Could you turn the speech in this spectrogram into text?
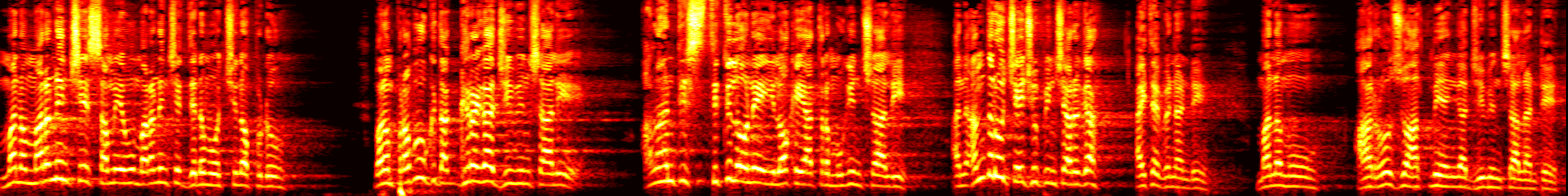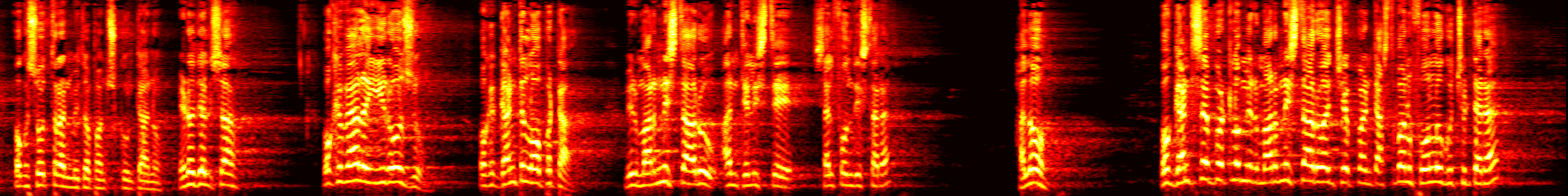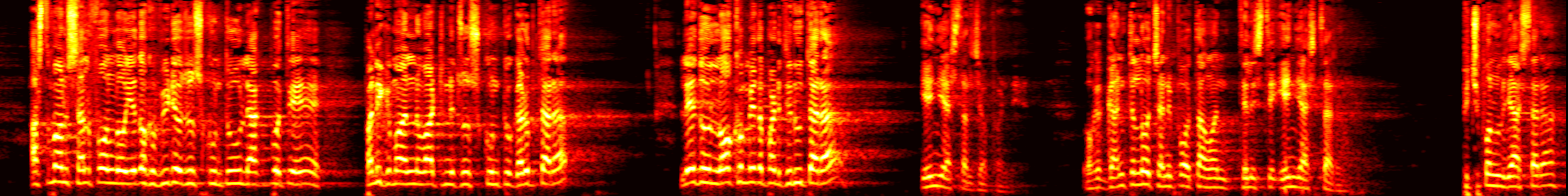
మనం మరణించే సమయము మరణించే దినం వచ్చినప్పుడు మనం ప్రభువుకు దగ్గరగా జీవించాలి అలాంటి స్థితిలోనే ఈ లోకయాత్ర ముగించాలి అని అందరూ చేయి చూపించారుగా. అయితే వినండి మనము ఆ రోజు ఆత్మీయంగా జీవించాలంటే ఒక సూత్రాన్ని మీతో పంచుకుంటాను. ఏంటో తెలుసా? ఒకవేళ ఈరోజు ఒక గంట లోపట మీరు మరణిస్తారు అని తెలిస్తే సెల్ ఫోన్ తీస్తారా? హలో? ఒక గంట సేపట్లో మీరు మరణిస్తారు అని చెప్పంటే అస్తమాను ఫోన్లో కూర్చుంటారా? అస్తమాను సెల్ ఫోన్లో ఏదో ఒక వీడియో చూసుకుంటూ లేకపోతే పనికి మాలిన వాటిని చూసుకుంటూ గడుపుతారా? లేదు లోకం మీద పడి తిరుగుతారా? ఏం చేస్తారు చెప్పండి. ఒక గంటలో చనిపోతామని తెలిస్తే ఏం చేస్తారు? పిచ్చి పనులు చేస్తారా?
